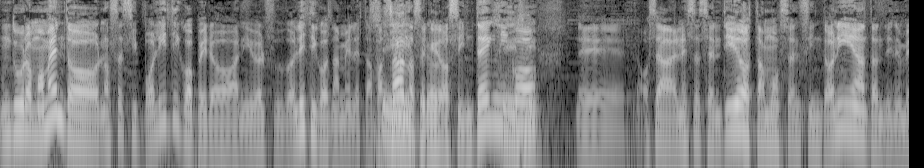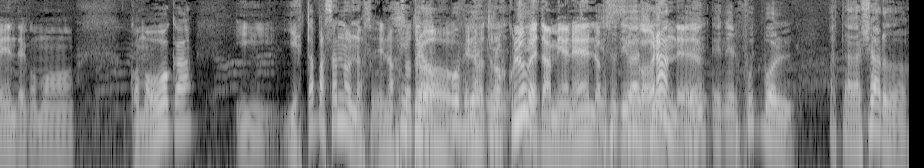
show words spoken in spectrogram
un duro momento, no sé si político, pero a nivel futbolístico también le está Sí, pasando, se pero- quedó sin técnico. eh, o sea, en ese sentido estamos en sintonía, tanto Independiente como, como Boca. Y, y está pasando en, los, en pero vos en otros clubes también, ¿eh? los cinco grandes. En el fútbol, hasta Gallardo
